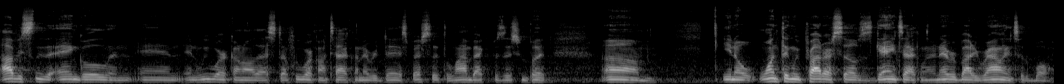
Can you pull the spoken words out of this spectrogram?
obviously the angle and and and we work on all that stuff. We work on tackling every day, especially at the linebacker position. But um, you know, one thing we pride ourselves is gang tackling and everybody rallying to the ball.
